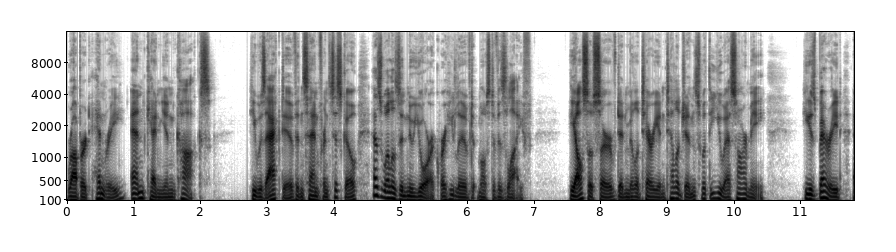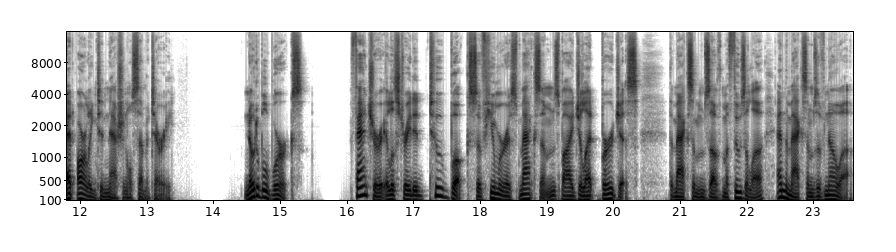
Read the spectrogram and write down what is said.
Robert Henri, and Kenyon Cox. He was active in San Francisco as well as in New York, where he lived most of his life. He also served in military intelligence with the U.S. Army. He is buried at Arlington National Cemetery. Notable works Fancher illustrated two books of humorous maxims by Gelett Burgess, The Maxims of Methuselah and The Maxims of Noah.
